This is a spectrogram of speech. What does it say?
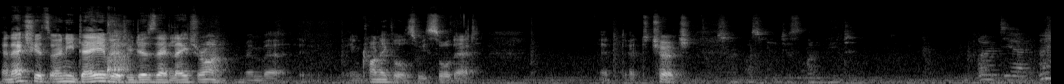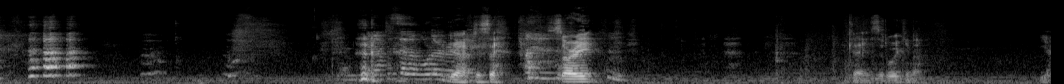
And actually, it's only David who does that later on. Remember, in Chronicles, we saw that at, at church. So must be just unmute. Oh dear. You're have to say them all over Yeah, again. just say, sorry. Okay, is it working now? Yeah.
